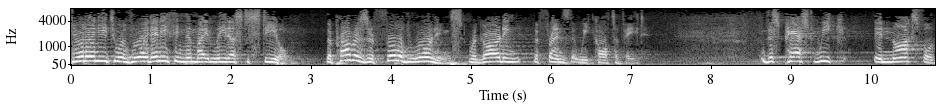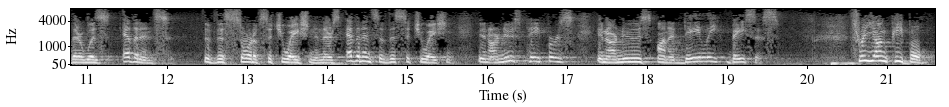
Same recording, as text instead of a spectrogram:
You and I need to avoid anything that might lead us to steal. The Proverbs are full of warnings regarding the friends that we cultivate. This past week in Knoxville, there was evidence of this sort of situation, and there's evidence of this situation in our newspapers, in our news on a daily basis. Three young people,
